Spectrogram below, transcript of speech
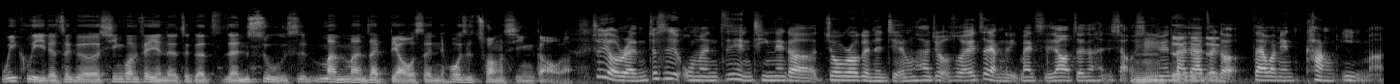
Weekly 的这个新冠肺炎的这个人数是慢慢在飙升，或是创新高了。就有人就是我们之前听那个 Joe Rogan 的节目，他就有说，哎，这两个礼拜其实要真的很小心，嗯、因为大家这个在外面抗议嘛，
